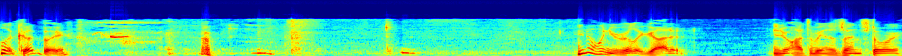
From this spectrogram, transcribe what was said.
Well, it could be. you know when you really got it? You don't have to be in a Zen story.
